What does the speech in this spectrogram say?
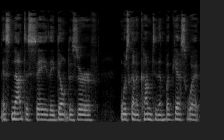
it's not to say they don't deserve what's going to come to them. But guess what?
